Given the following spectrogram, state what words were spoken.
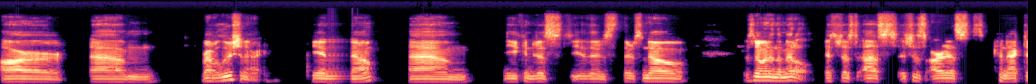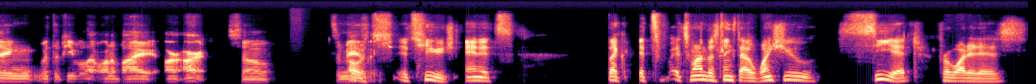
are um, revolutionary. You know, um, you can just you, there's there's no there's no one in the middle. It's just us. It's just artists connecting with the people that want to buy our art. So it's Oh, amazing. it's it's huge, and it's like it's it's one of those things that once you see it for what it is,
